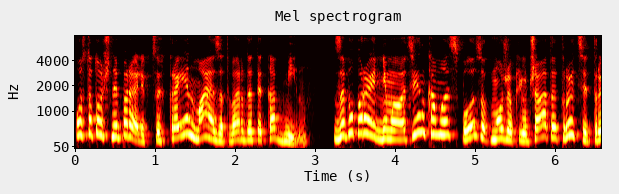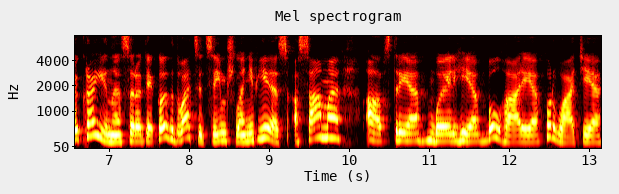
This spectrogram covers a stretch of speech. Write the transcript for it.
Остаточний перелік цих країн має затвердити Кабмін. За попередніми оцінками, список може включати 33 країни, серед яких 27 членів ЄС, а саме Австрія, Бельгія, Болгарія, Хорватія,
